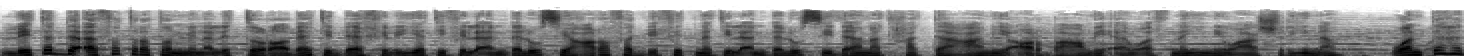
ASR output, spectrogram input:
لتبدأ فترة من الاضطرابات الداخلية في الأندلس عرفت بفتنة الأندلس دامت حتى عام 422 وانتهت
